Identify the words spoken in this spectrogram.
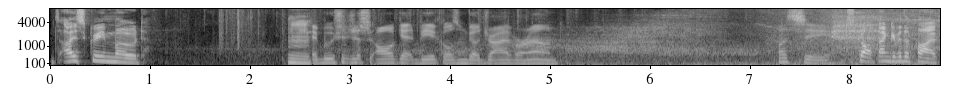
It's ice cream mode. Maybe we should just all get vehicles and go drive around. Let's see. Scott, thank you for the five.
